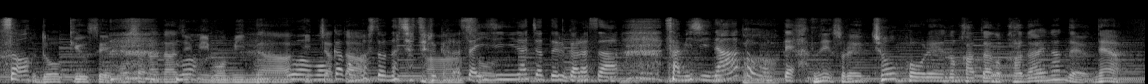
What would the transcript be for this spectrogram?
そう。同級生も幼なじみもみんな行っちゃった。もう過去の人になっちゃってるからさ偉人になっちゃってるからさ寂しいなと思って。ねそれ超高齢の方の課題なんだよね。うん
